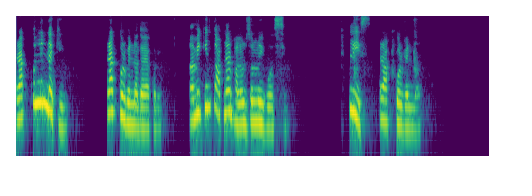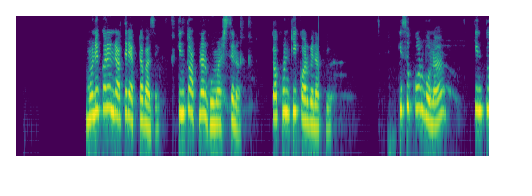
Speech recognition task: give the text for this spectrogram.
রাগ করলেন নাকি? রাগ করবেন না দয়া করে। আমি কিন্তু আপনার ভালোর জন্যই বলছি। প্লিজ রাগ করবেন না। মনে করেন রাতের একটা বাজে, কিন্তু আপনার ঘুম আসছে না। তখন কি করবেন আপনি? কিছু করব না, কিন্তু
